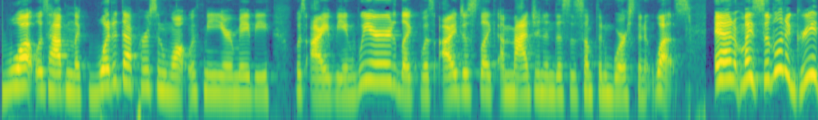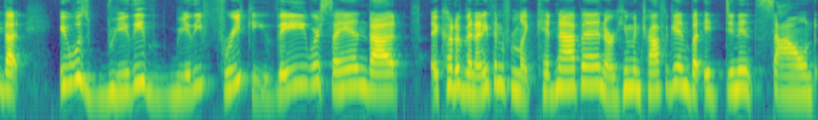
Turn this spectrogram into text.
what was happening. Like, what did that person want with me? Or maybe was I being weird? Like, was I just like imagining this is something worse than it was? And my sibling agreed that it was really, really freaky. They were saying that it could have been anything from like kidnapping or human trafficking, but it didn't sound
